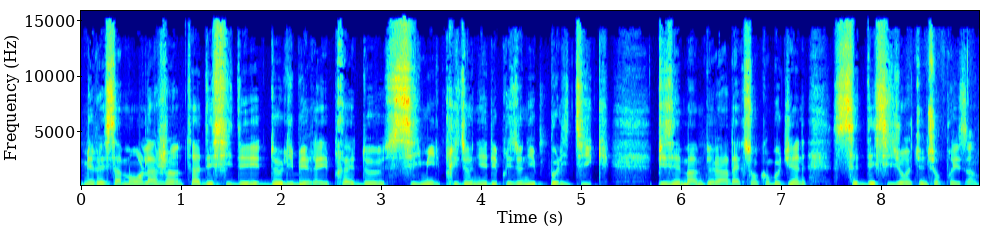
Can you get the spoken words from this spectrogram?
Mais récemment, la junte a décidé de libérer près de 6000 prisonniers, des prisonniers politiques. Pizemam de la rédaction cambodgienne, cette décision est une surprise. Hein.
